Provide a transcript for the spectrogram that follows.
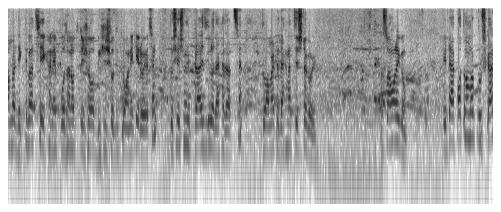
আমরা দেখতে পাচ্ছি এখানে প্রধান অতিথি সহ বিশেষ অতিথি অনেকেই রয়েছেন। তো সেই সঙ্গে প্রাইজগুলো দেখা যাচ্ছে। তো আমরা একটু দেখানোর চেষ্টা করি। আসসালামু আলাইকুম। এটা কত নম্বর পুরস্কার।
